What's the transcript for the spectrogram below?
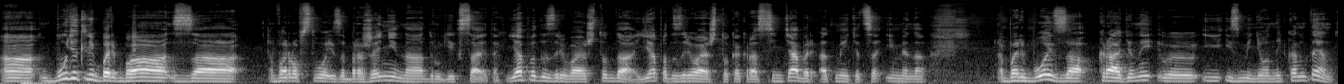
А, будет ли борьба за воровство изображений на других сайтах? Я подозреваю, что да. Я подозреваю, что как раз сентябрь отметится именно борьбой за краденый э, и измененный контент.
